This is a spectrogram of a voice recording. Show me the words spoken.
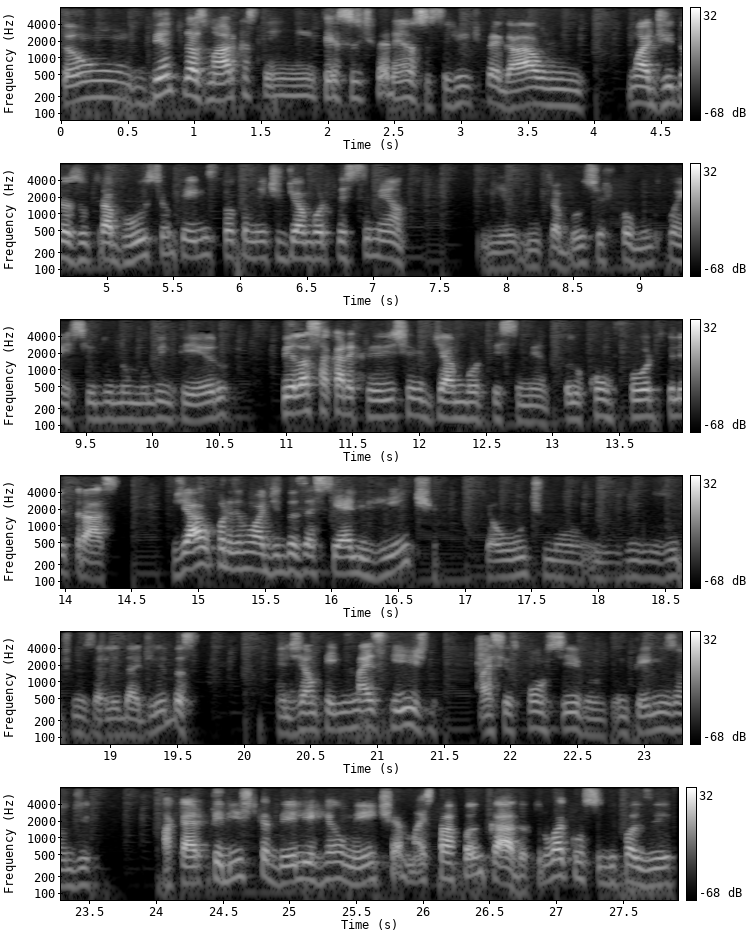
Então, dentro das marcas tem, tem essas diferenças. Se a gente pegar um, um Adidas Ultra Boost, é um tênis totalmente de amortecimento. E o Ultra Boost ficou muito conhecido no mundo inteiro pela essa característica de amortecimento, pelo conforto que ele traz. Já, por exemplo, o Adidas SL20, que é o último, um dos últimos ali da Adidas, ele já é um tênis mais rígido, mais responsivo, um tênis onde a característica dele realmente é mais para pancada. Tu não vai conseguir fazer,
